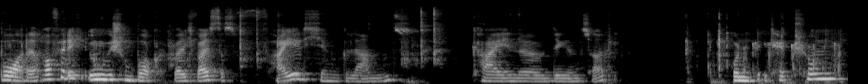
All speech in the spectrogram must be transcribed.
Boah, darauf hätte ich irgendwie schon Bock, weil ich weiß, dass Pfeilchenglanz keine Dingens hat. Und ich hätte schon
